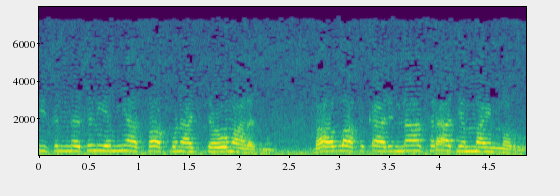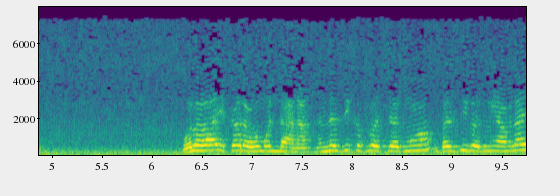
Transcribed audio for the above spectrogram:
ቢስነትን የሚያስፋፉ ናቸው ማለት ነው። በአላህ ፍቃድና ስርአት የማይመሩ ኡላይከ ለሁም ላና እነዚህ ክፍሎች ደግሞ በዚህ በዱንያም ላይ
